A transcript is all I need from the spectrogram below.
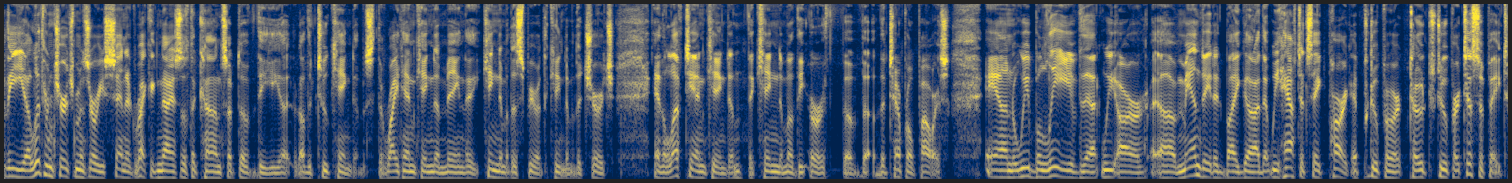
the uh, Lutheran Church Missouri Synod recognizes the concept of the uh, of the two kingdoms. The right hand kingdom being the kingdom of the Spirit, the kingdom of the Church, and the left hand kingdom, the kingdom of the earth, of the, the, temporal powers. And we believe that we are uh, mandated by God that we have to take part to, to, to participate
